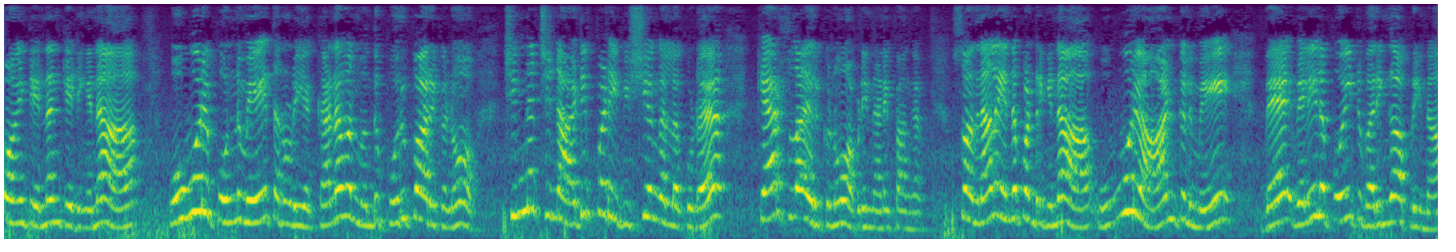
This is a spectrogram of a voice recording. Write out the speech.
பாயிண்ட் என்னன்னு கேட்டீங்கன்னா ஒவ்வொரு பொண்ணுமே தன்னுடைய கணவன் வந்து பொறுப்பா இருக்கணும். சின்ன சின்ன அடிப்படை விஷயங்கள்ல கூட கேர்ஃபுல்லாக இருக்கணும் அப்படின்னு நினைப்பாங்க. ஸோ அதனால என்ன பண்ணுறீங்கன்னா ஒவ்வொரு ஆண்களுமே வே- வெளியில் போயிட்டு வரீங்க அப்படின்னா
